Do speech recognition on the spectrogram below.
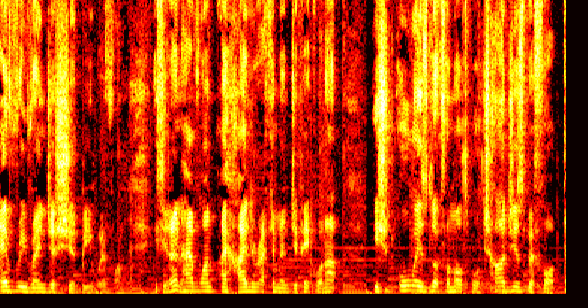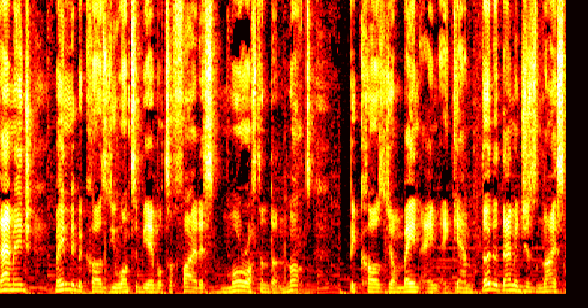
every ranger should be with one. If you don't have one, I highly recommend you pick one up. You should always look for multiple charges before damage, mainly because you want to be able to fire this more often than not because your main aim again, though the damage is nice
